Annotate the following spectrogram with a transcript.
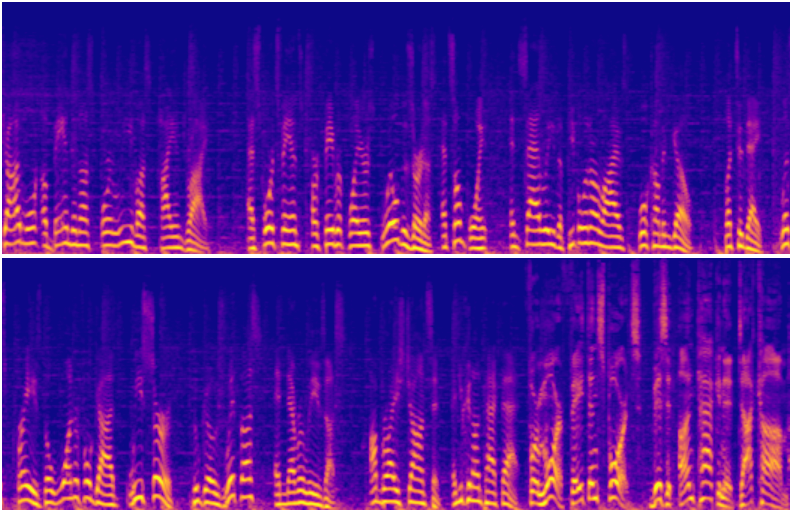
God won't abandon us or leave us high and dry. As sports fans, our favorite players will desert us at some point, and sadly, the people in our lives will come and go. But today, let's praise the wonderful God we serve who goes with us and never leaves us. I'm Bryce Johnson, and you can unpack that. For more faith and sports, visit unpackingit.com.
